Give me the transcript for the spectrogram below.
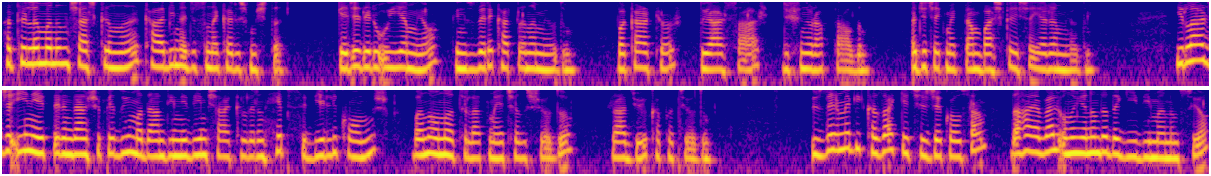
Hatırlamanın şaşkınlığı kalbin acısına karışmıştı. Geceleri uyuyamıyor, gündüzlere katlanamıyordum. Bakar kör, duyar sağır, düşünür aptaldım. Acı çekmekten başka işe yaramıyordum.'' Yıllarca iyi niyetlerinden şüphe duymadan dinlediğim şarkıların hepsi birlik olmuş, bana onu hatırlatmaya çalışıyordu. Radyoyu kapatıyordum. Üzerime bir kazak geçirecek olsam daha evvel onun yanında da giydiğimi anımsıyor.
